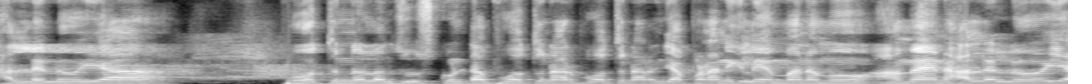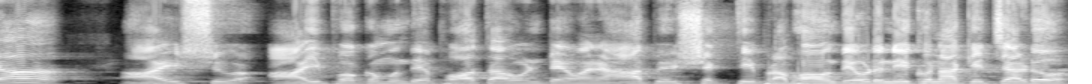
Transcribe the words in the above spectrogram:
హల్లెలుయా. పోతున్న వాళ్ళని చూసుకుంటా పోతున్నారు పోతున్నారు అని చెప్పడానికి లేం మనము. ఆమెన్. హల్లెలుయా. ఆయుష్ ఆగిపోకముందే పోతా ఉంటే అని ఆపే శక్తి ప్రభావం దేవుడు నీకు నాకు ఇచ్చాడు.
